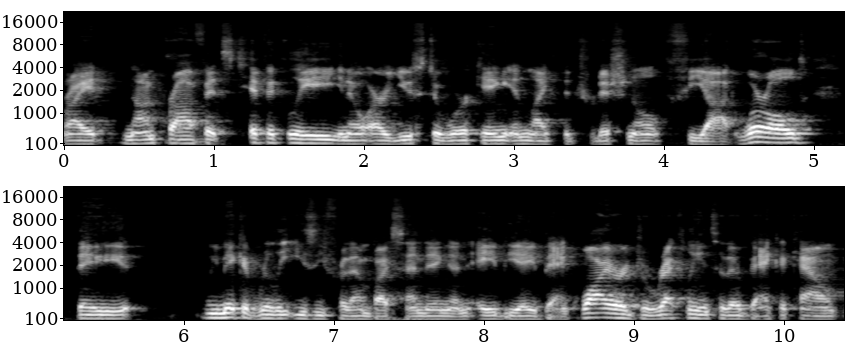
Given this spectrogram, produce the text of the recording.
right nonprofits typically you know are used to working in like the traditional fiat world they we make it really easy for them by sending an ABA bank wire directly into their bank account.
